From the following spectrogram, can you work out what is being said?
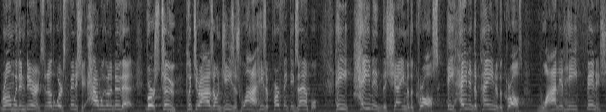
run with endurance. In other words, finish it. How are we going to do that? Verse 2, put your eyes on Jesus. Why? He's a perfect example. He hated the shame of the cross, he hated the pain of the cross. Why did he finish?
